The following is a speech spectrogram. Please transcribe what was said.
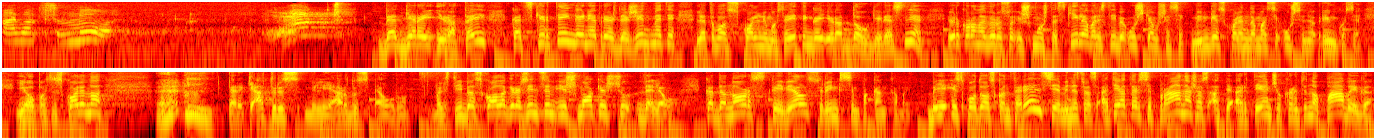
I want some more. Bet gerai yra tai, kad skirtingai nei prieš dešimtmetį Lietuvos skolinimus reitingai yra daug geresni ir koronaviruso išmuštą skylę valstybė užkemša sėkmingai skolindamasi užsienio rinkose. Jau pasiskolino per 4 milijardus eurų. Valstybės skolą gražinsim iš mokesčių vėliau, kada nors, kai vėl surinksim pakankamai. Beje, į spaudos konferenciją ministras atėjo tarsi pranašas apie artėjančio karantino pabaigą,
